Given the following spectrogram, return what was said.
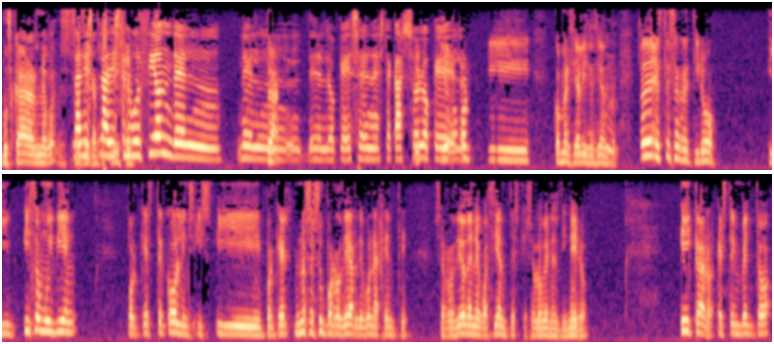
buscar la, dis la distribución del, del claro. de lo que es en este caso y, lo que y comercialización mm. entonces este se retiró y hizo muy bien porque este Collins y, y, porque no se supo rodear de buena gente se rodeó de negociantes que solo ven el dinero y claro este invento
